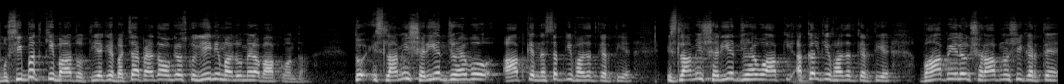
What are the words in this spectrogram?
مصیبت کی بات ہوتی ہے کہ بچہ پیدا ہو گیا اس کو یہی نہیں معلوم میرا باپ کون تھا تو اسلامی شریعت جو ہے وہ آپ کے نصب کی حفاظت کرتی ہے اسلامی شریعت جو ہے وہ آپ کی عقل کی حفاظت کرتی ہے وہاں پہ یہ لوگ شراب نوشی کرتے ہیں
